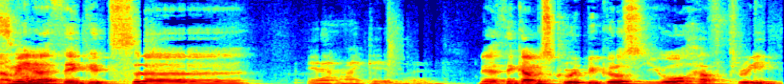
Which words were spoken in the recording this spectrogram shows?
I mean, I think it's. Uh, yeah, my game. yeah, I think I'm screwed because you all have three,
